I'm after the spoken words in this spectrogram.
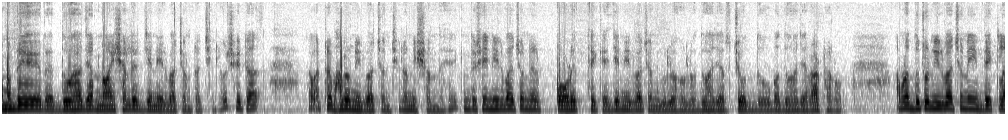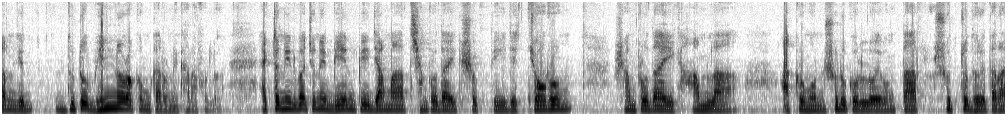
আমাদের দু হাজার নয় সালের যে নির্বাচনটা ছিল, সেটা একটা ভালো নির্বাচন ছিল নিঃসন্দেহে, কিন্তু সেই নির্বাচনের পরের থেকে যে নির্বাচনগুলো হলো দু হাজার চোদ্দ বা দু হাজার আঠারো, আমরা দুটো নির্বাচনেই দেখলাম যে দুটো ভিন্ন রকম কারণে খারাপ হলো। একটা নির্বাচনে বিএনপি, জামাত, সাম্প্রদায়িক শক্তি যে চরম সাম্প্রদায়িক হামলা, আক্রমণ শুরু করল এবং তার সূত্র ধরে তারা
